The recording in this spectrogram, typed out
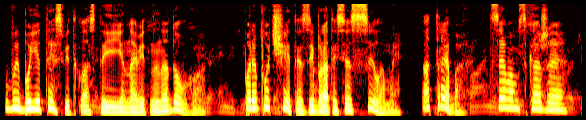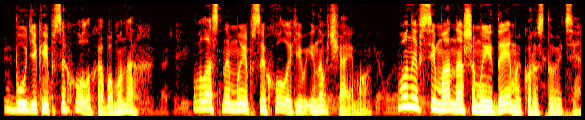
Ви боїтесь відкласти її навіть ненадовго, перепочити, зібратися з силами. А треба. Це вам скаже будь-який психолог або монах. Власне, ми психологів і навчаємо. Вони всіма нашими ідеями користуються.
